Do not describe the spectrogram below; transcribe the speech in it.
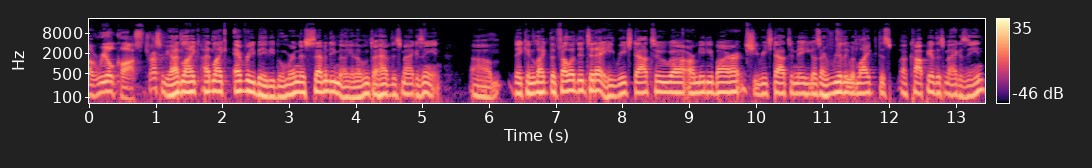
a, real cost. Trust me. I'd like I'd like every baby boomer, and there's 70 million of them, to have this magazine. Um, they can, like the fellow did today. He reached out to uh, our media buyer. She reached out to me. He goes, "I really would like this a copy of this magazine.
